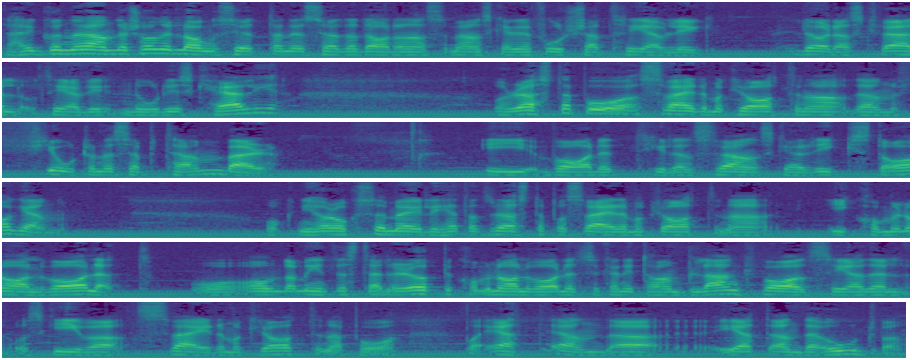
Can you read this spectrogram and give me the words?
Det här är Gunnar Andersson i Långshyttan i södra Dalarna som önskar en fortsatt trevlig lördagskväll och trevlig nordisk helg. Och rösta på Sverigedemokraterna den 14 september i valet till den svenska riksdagen. Och ni har också möjlighet att rösta på Sverigedemokraterna i kommunalvalet. Och om de inte ställer upp i kommunalvalet så kan ni ta en blank valsedel och skriva Sverigedemokraterna på, på ett enda, ett enda ord. Va?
